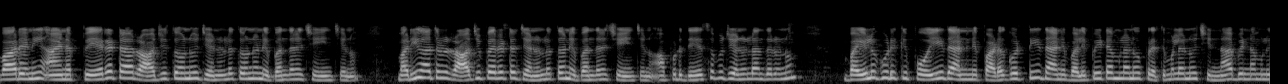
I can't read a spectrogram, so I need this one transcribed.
వారిని ఆయన పేరట రాజుతోనూ జనులతోనూ నిబంధన చేయించెను. మరియు అతడు రాజు పేరట జనులతో నిబంధన చేయించెను. అప్పుడు దేశపు జనులందరూ బయలుగుడికి పోయి దానిని పడగొట్టి దాని బలిపీఠములను ప్రతిమలను చిన్నాభిన్నములు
